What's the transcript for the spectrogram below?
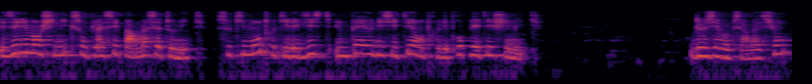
Les éléments chimiques sont classés par masse atomique, ce qui montre qu'il existe une périodicité entre les propriétés chimiques. Deuxième observation,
